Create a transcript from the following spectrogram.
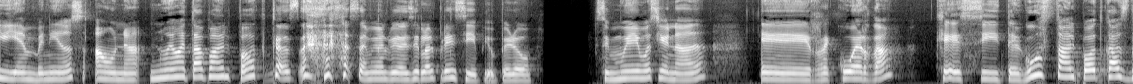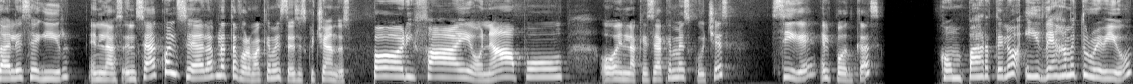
Y bienvenidos a una nueva etapa del podcast. se me olvidó decirlo al principio, pero estoy muy emocionada eh, recuerda que si te gusta el podcast, dale seguir en las, en sea cual sea la plataforma que me estés escuchando, Spotify o en Apple o en la que sea que me escuches, sigue el podcast, compártelo y déjame tu review.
